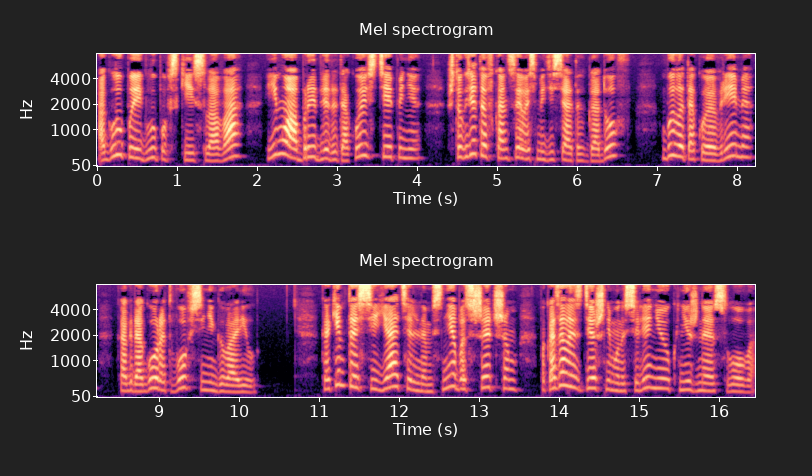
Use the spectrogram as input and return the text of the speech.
а глупые глуповские слова ему обрыдли до такой степени, что где-то в конце 80-х годов было такое время, когда город вовсе не говорил. Каким-то сиятельным, с неба сшедшим показалось здешнему населению книжное слово,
